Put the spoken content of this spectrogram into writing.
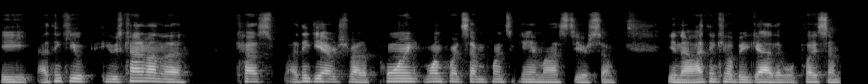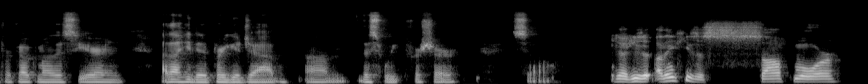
he, I think he, he was kind of on the cusp. I think he averaged about a point, 1.7 points a game last year. So, you know, I think he'll be a guy that will play some for Kokomo this year. And I thought he did a pretty good job um, this week for sure. So, yeah, he's. A, I think he's a sophomore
